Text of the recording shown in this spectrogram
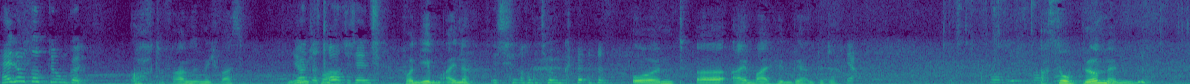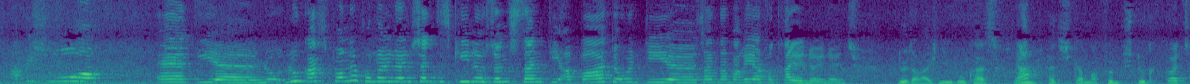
Hell oder dunkel? Ach, da fragen Sie mich was. Ja, das tat ich jetzt. von jedem eine. Ist in Ordnung. dunkel. Und äh, einmal Himbeeren, bitte. ja. Ach so, Birnen. Hab ich nur äh, die äh, Lu Lukasbirne für 99 Cent das Kilo, sonst dann die Abate und die äh, Santa Maria für 3,99. Nö, da reichen die Lukas. Dann Ja? hätte ich gerne mal fünf Stück. Gott.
